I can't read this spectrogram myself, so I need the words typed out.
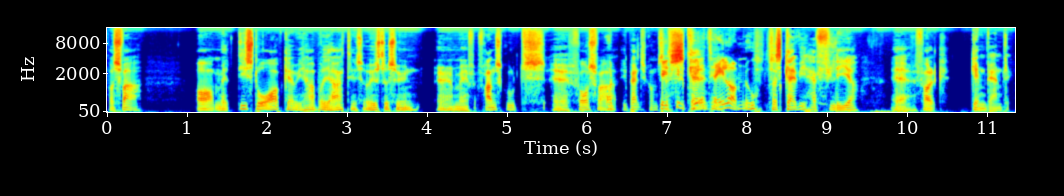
forsvare. Og med de store opgaver, vi har både i Arktis og Østersøen, øh, med fremskudt øh, forsvar og i Baltikum, det skal, så skal vi tale om nu. Så skal vi have flere øh, folk gennem værnepligt.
